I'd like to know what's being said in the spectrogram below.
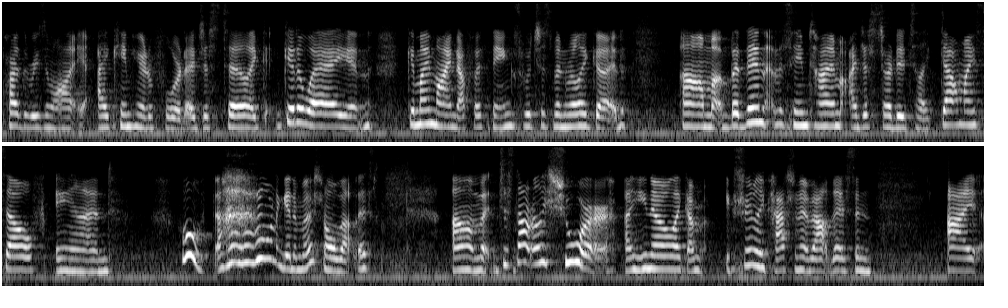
Part of the reason why I came here to Florida just to like get away and get my mind off of things which has been really good. Um, but then at the same time I just started to like doubt myself and oh, I don't want to get emotional about this. Um, just not really sure. Uh, you know, like I'm extremely passionate about this and I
